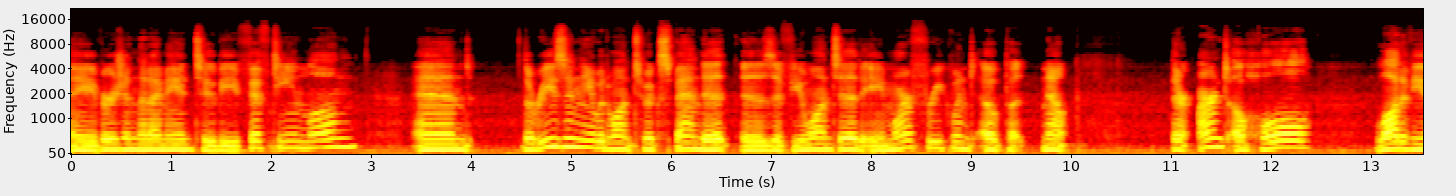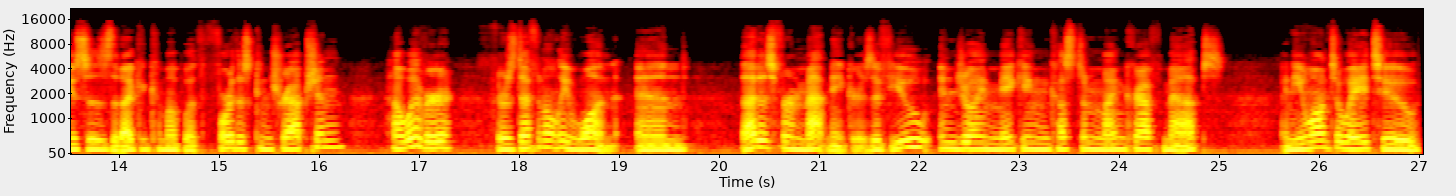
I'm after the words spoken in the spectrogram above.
a version that I made to be 15 long. And the reason you would want to expand it is if you wanted a more frequent output. Now, there aren't a whole lot of uses that I could come up with for this contraption. However, there's definitely one, and that is for map makers. If you enjoy making custom Minecraft maps, and you want a way to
